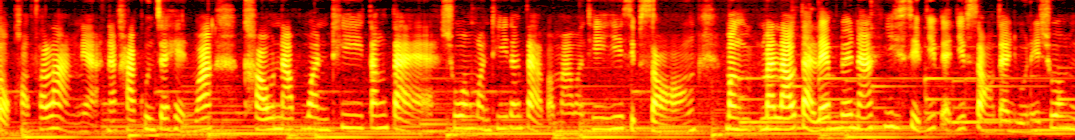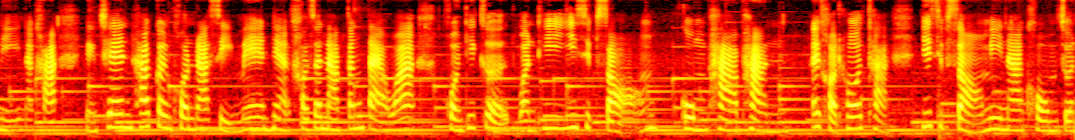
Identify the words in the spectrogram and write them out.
ตกของฝรั่งเนี่ยนะคะ คุณจะเห็นว่าเขานับวันที่ตั้งแต่ช่วงวันที่ตั้งแต่ประมาณวันที่ 22 มันมาแล้วแต่เล่มด้วยนะ 20 21 22 แต่อยู่ในช่วงนี้นะคะ อย่างเช่น ถ้าเกิดคนราศีเมษเนี่ยเขาจะนับตั้งแต่ว่าคนที่เกิดวันที่ 22 กุมภาพันธ์ ให้ขอโทษค่ะ 22 มีนาคมจน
